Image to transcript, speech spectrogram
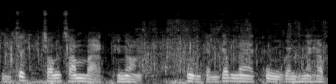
อีกสักสองสามบาทพี่น้องคูณกันกับนากุ้งกันนะครับ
